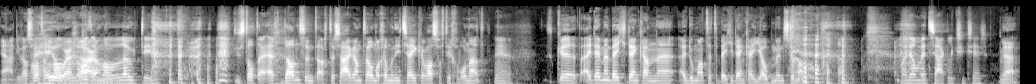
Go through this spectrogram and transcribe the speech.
Ja, die was Wat een heel erg Wat raar. een maloot, Tim. Die stond daar echt dansend achter Sagan, terwijl nog helemaal niet zeker was of hij gewonnen had. ja. Dus ik, eh, hij deed me een beetje denken aan, eh, hij doet me altijd een beetje denken aan Joop Munsterman. Maar dan met zakelijk succes. ja,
